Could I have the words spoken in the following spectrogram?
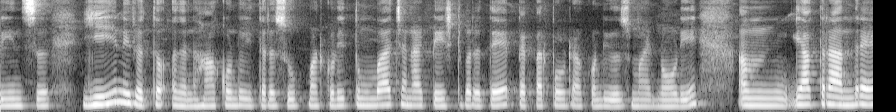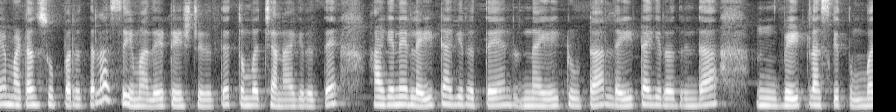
ಬೀನ್ಸ್ ಬೀನ್ಸ್ ಏನಿರುತ್ತೋ ಅದನ್ನು ಹಾಕ್ಕೊಂಡು ಈ ಥರ ಸೂಪ್ ಮಾಡ್ಕೊಳ್ಳಿ. ತುಂಬ ಚೆನ್ನಾಗಿ ಟೇಸ್ಟ್ ಬರುತ್ತೆ. ಪೆಪ್ಪರ್ ಪೌಡ್ರ್ ಹಾಕ್ಕೊಂಡು ಯೂಸ್ ಮಾಡಿ ನೋಡಿ. ಯಾವ ಥರ ಅಂದರೆ ಮಟನ್ ಸೂಪ್ ಬರುತ್ತಲ್ಲ, ಸೇಮ್ ಅದೇ ಟೇಸ್ಟ್ ಇರುತ್ತೆ. ತುಂಬ ಚೆನ್ನಾಗಿರುತ್ತೆ. ಹಾಗೆಯೇ ಲೈಟಾಗಿರುತ್ತೆ ನೈಟ್ ಊಟ. ಲೈಟಾಗಿರೋದ್ರಿಂದ ವೆಯ್ಟ್ ಲಾಸ್ಗೆ ತುಂಬಾ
